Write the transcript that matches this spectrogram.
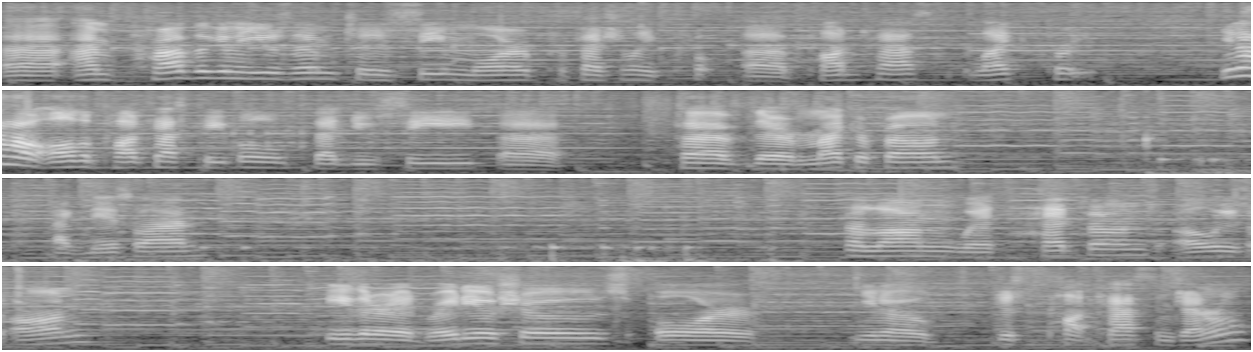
Uh, I'm probably going to use them to see more professionally po uh, podcast-like. You know how all the podcast people that you see uh, have their microphone, like this one, along with headphones always on, either at radio shows or, you know, just podcasts in general.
